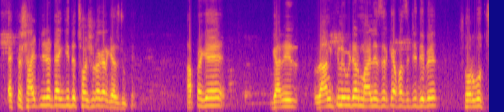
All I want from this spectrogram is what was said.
একটা ষাট লিটার ট্যাঙ্কিতে ছয়শো টাকার গ্যাস ঢুকে। আপনাকে গাড়ির রান কিলোমিটার মাইলেজের ক্যাপাসিটি দেবে সর্বোচ্চ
